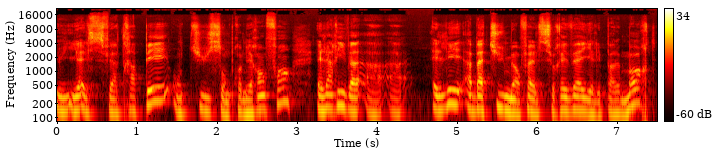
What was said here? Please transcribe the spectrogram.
elle se fait attraper, on tue son premier enfant, elle arrive à, elle est abattue, mais enfin elle se réveille, elle n'est pas morte,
